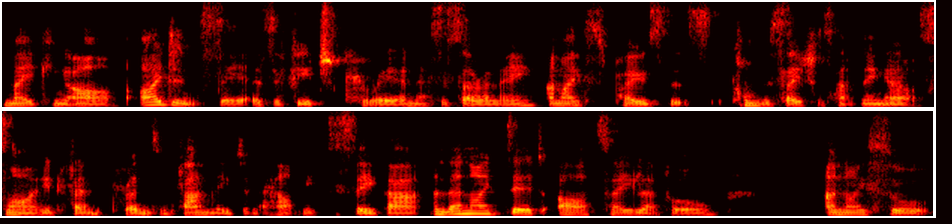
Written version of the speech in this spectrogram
making art. I didn't see it as a future career necessarily. And I suppose that conversations happening outside, friends and family didn't help me to see that. And then I did art A level. And I thought,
